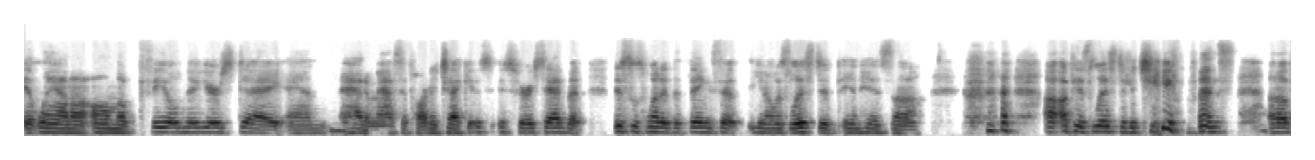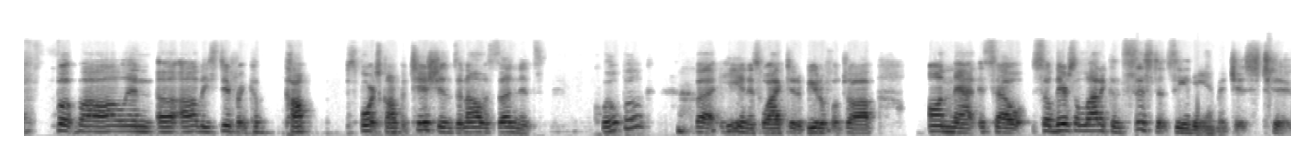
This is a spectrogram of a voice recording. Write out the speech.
Atlanta on the field New Year's Day and had a massive heart attack. It was, it's very sad, but this was one of the things that you know was listed in his uh, of his list of achievements of football and uh, all these different comp- sports competitions, and all of a sudden it's quilt book. But he and his wife did a beautiful job on that. So so there's a lot of consistency in the images too.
